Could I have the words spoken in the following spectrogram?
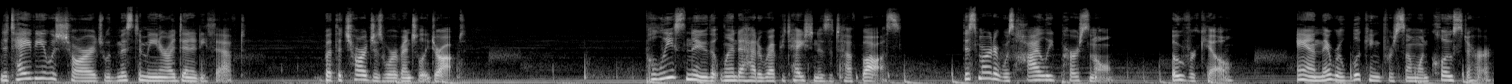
Natavia was charged with misdemeanor identity theft, but the charges were eventually dropped. Police knew that Linda had a reputation as a tough boss. This murder was highly personal, overkill, and they were looking for someone close to her.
